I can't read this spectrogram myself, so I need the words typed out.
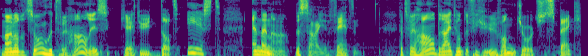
Maar omdat het zo'n goed verhaal is, krijgt u dat eerst en daarna de saaie feiten. Het verhaal draait rond de figuur van George Speck,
